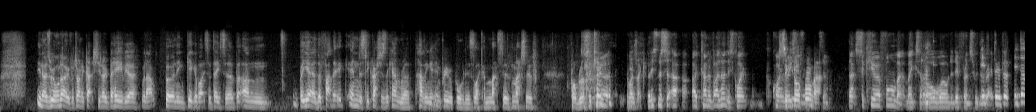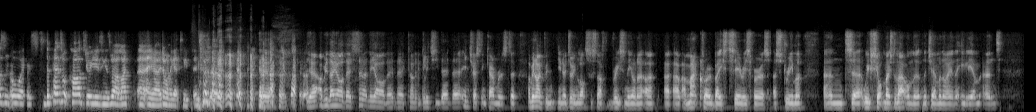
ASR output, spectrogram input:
you know as we all know for trying to catch you know behavior without burning gigabytes of data. But um, but yeah, the fact that it endlessly crashes the camera, having it in pre-record is like a massive, massive problem. Secure- But it's this. Uh, I kind of I learned this quite quite Secure recently. format. That, secure format makes a whole world of difference with the It's- red. It- It doesn't always. Depends what cards you're using as well. Like uh, anyway, I don't want to get too into it. yeah, I mean they are. They certainly are. They're, they're kind of glitchy. They're, they're interesting cameras to. I mean, I've been you know doing lots of stuff recently on a a, a, a macro based series for a, a streamer, and uh, we've shot most of that on the, the Gemini and the Helium. And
